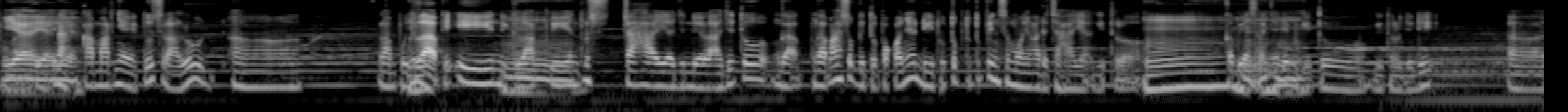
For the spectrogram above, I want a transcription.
Iya, dia. iya, nah iya. kamarnya itu selalu eh, lampunya Gelap. dimatiin digelapin Hmm. terus cahaya jendela aja tuh nggak nggak masuk gitu pokoknya ditutup tutupin semua yang ada cahaya gitu loh Hmm. kebiasaannya dia Mhm. begitu gitu loh jadi eh,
